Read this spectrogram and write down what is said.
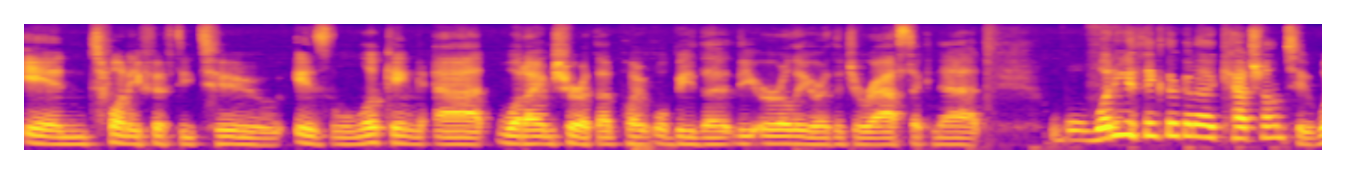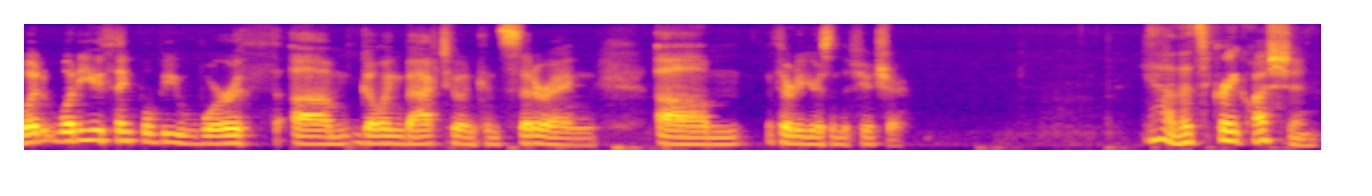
in 2052 is looking at what I'm sure at that point will be the the earlier the Jurassic net. What do you think they're going to catch on to? What what do you think will be worth um, going back to and considering um, 30 years in the future? Yeah, that's a great question.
